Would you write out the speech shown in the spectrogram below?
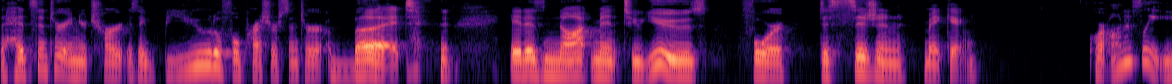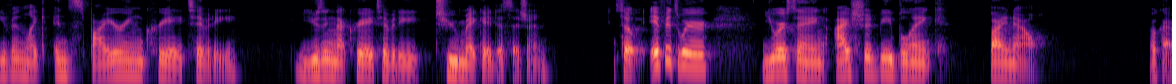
The head center in your chart is a beautiful pressure center, but it is not meant to use for decision making or honestly, even like inspiring creativity, using that creativity to make a decision. So if it's where you are saying, I should be blank by now, okay,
